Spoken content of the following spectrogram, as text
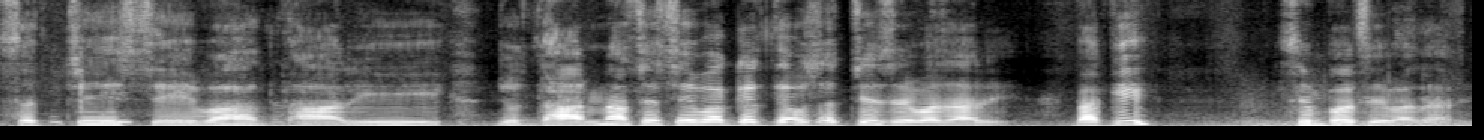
सच्चे सेवाधारी। जो धारणा से सेवा करते हैं वो सच्चे सेवाधारी। बाकी सिंपल सेवाधारी।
